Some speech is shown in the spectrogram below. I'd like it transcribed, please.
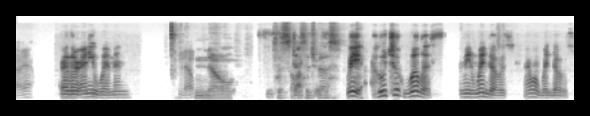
Oh yeah. Are there any women? Nope. No, it's a sausage fest. Wait, who took Willis? I mean Windows. I want Windows.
